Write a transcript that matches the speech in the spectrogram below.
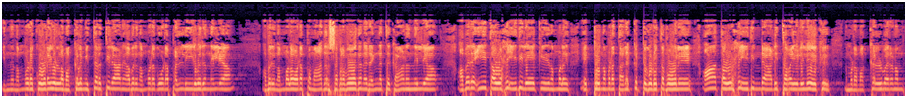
ഇന്ന് നമ്മുടെ കൂടെയുള്ള മക്കളും ഇത്തരത്തിലാണ്. അവർ നമ്മുടെ കൂടെ പള്ളിയിൽ വരുന്നില്ല. അവർ നമ്മളോടൊപ്പം ആദർശ പ്രബോധന രംഗത്ത് കാണുന്നില്ല. അവരെ ഈ തൗഹീദിലേക്ക് നമ്മൾ ഏറ്റവും നമ്മുടെ തലക്കെട്ട് കൊടുത്ത പോലെ ആ തൗഹീദിന്റെ അടിത്തറയിലേക്ക് നമ്മുടെ മക്കൾ വരണം.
